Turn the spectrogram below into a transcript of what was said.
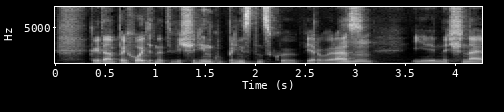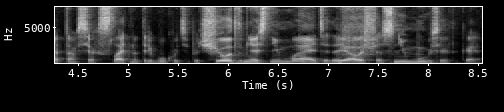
когда он приходит на эту вечеринку принстонскую первый раз, угу и начинает там всех слать на трибуку, типа, чё ты меня снимаете, да я вас сейчас сниму, всех такая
